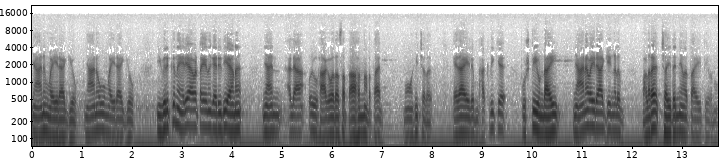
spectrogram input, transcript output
ജ്ഞാനും വൈരാഗ്യവും ജ്ഞാനവും വൈരാഗ്യവും. ഇവർക്ക് നേരെയാവട്ടെ എന്ന് കരുതിയാണ് ഞാൻ അല്ല ഒരു ഭാഗവത സപ്താഹം നടത്താൻ മോഹിച്ചത്. ഏതായാലും ഭക്തിക്ക് പുഷ്ടിയുണ്ടായി ജ്ഞാനവൈരാഗ്യങ്ങളും വളരെ ചൈതന്യവത്തായി തീർന്നു.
